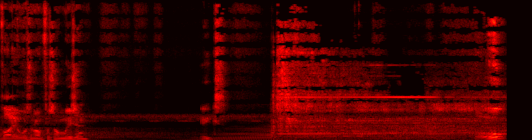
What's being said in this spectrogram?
Volume wasn't on for some reason. Yikes. Oh.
